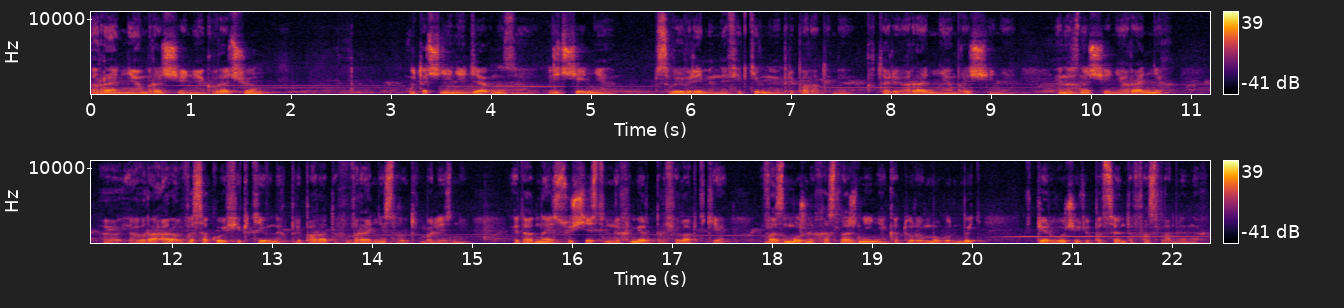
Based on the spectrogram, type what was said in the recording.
Раннее обращение к врачу, уточнение диагноза, лечение своевременно эффективными препаратами. Повторяю, раннее обращение и назначение ранних э, высокоэффективных препаратов в ранние сроки болезни. Это одна из существенных мер профилактики возможных осложнений, которые могут быть в первую очередь у пациентов ослабленных.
